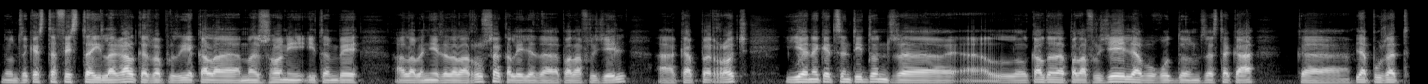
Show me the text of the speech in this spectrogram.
doncs, d'aquesta doncs, festa il·legal que es va produir a Cala Masoni i també a la banyera de la Russa, Calella de Palafrugell, a Cap Roig, i en aquest sentit doncs, eh, l'alcalde de Palafrugell ha volgut doncs, destacar que ha posat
